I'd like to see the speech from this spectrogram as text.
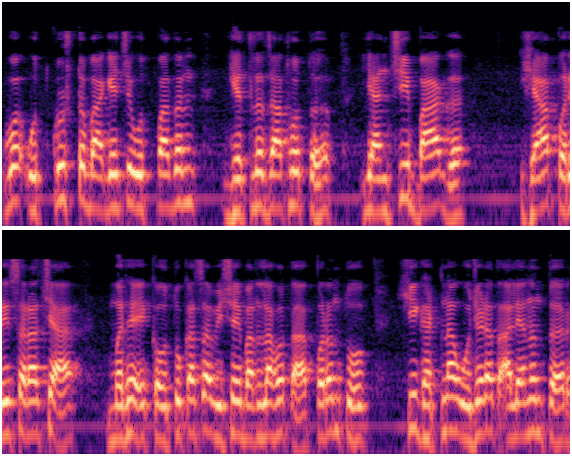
व उत्कृष्ट बागेचे उत्पादन घेतलं जात होतं. यांची बाग ह्या परिसराच्या मध्ये कौतुकाचा विषय बनला होता. परंतु ही घटना उजेडात आल्यानंतर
